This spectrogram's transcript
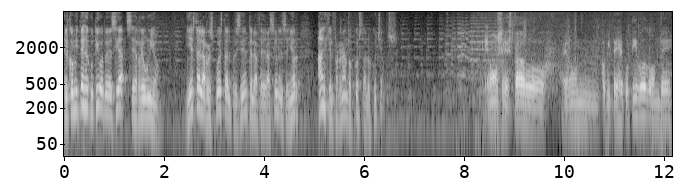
El comité ejecutivo, te decía, se reunió. Y esta es la respuesta del presidente de la federación, el señor Ángel Fernando Costa. Lo escuchamos. Hemos estado en un comité ejecutivo donde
